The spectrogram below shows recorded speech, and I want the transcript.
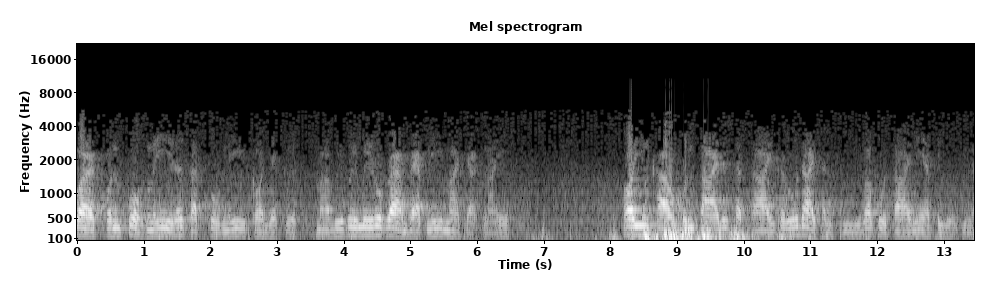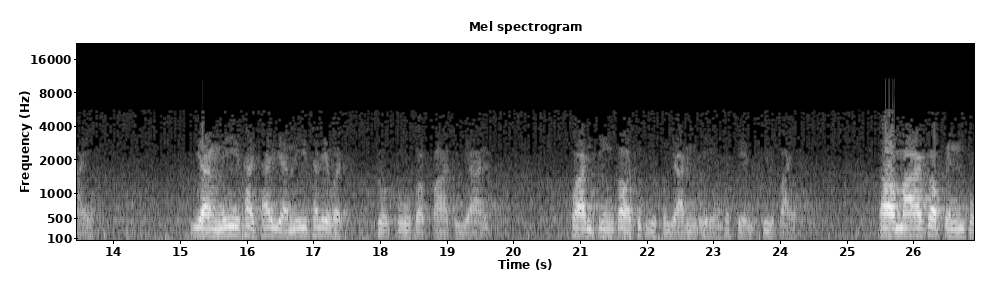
ว่าคนพวกนี้และสัตว์พวกนี้ก่อนจะเกิด มามีมีรูปร่างแบบนี้มาจากไหน พอยิงข่าวคนตายหรือสัตว์ตายก็รู้ได้ทันทีว่าผู้ตายเนี่ยไปอยู่ที่ไหน อย่างนี้ถ้าใช้อย่างนี้ถ้าเรียกว่าจุตูปปาติยาน ความจริงก็ทิพยุคยานเองจะเปลี่ยนชื่อไป ต่อมาก็เป็นปุ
